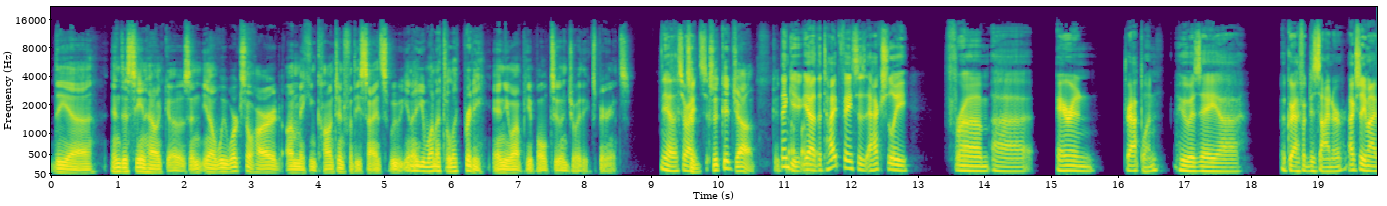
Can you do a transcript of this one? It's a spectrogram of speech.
the uh and just seeing how it goes. And you know, we work so hard on making content for these sites. We you know, you want it to look pretty and you want people to enjoy the experience. Yeah, that's right. So, so good job. Good Thank job you. Yeah, that. the typeface is actually from uh Aaron Draplin, who is a uh a graphic designer. Actually, my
